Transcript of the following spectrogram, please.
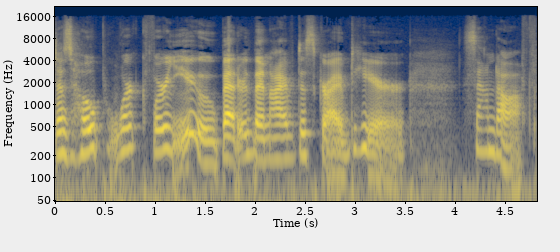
Does hope work for you better than I've described here? Sound off.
